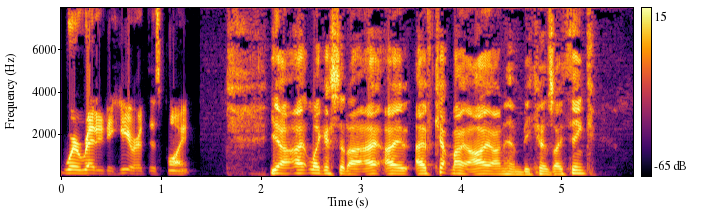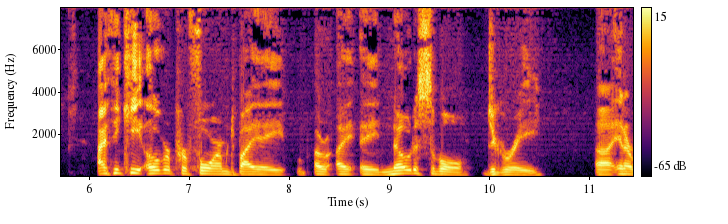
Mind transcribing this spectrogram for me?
we're ready to hear at this point. Yeah, I, like I said, I, I have kept my eye on him because I think I think he overperformed by a a, a noticeable degree uh, in a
